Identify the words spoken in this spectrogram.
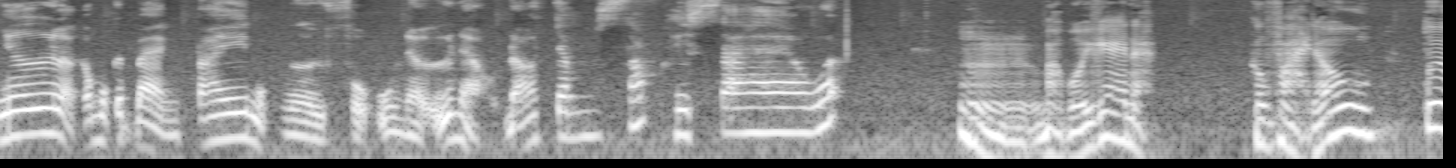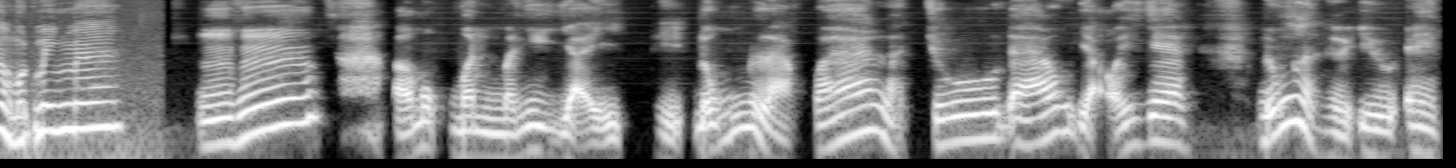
Như là có một cái bàn tay Một người phụ nữ nào đó chăm sóc hay sao á. Ừ, Bảo bối ghen à? Không phải đâu Tôi ở một mình mà. Uh-huh. Ở một mình mà như vậy Thì đúng là quá là chu đáo giỏi giang. Đúng là người yêu em.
